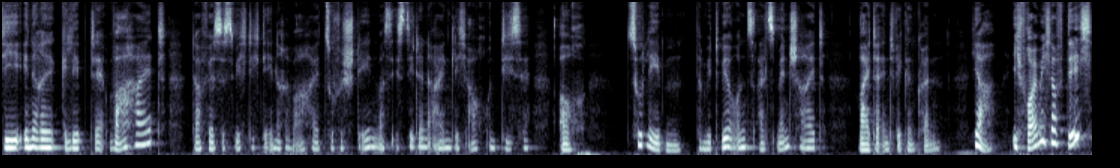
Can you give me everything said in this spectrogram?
die innere gelebte Wahrheit, Dafür ist es wichtig, die innere Wahrheit zu verstehen. Was ist sie denn eigentlich auch? Und diese auch zu leben, damit wir uns als Menschheit weiterentwickeln können. Ja, ich freue mich auf dich.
